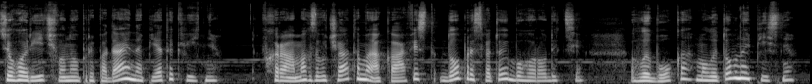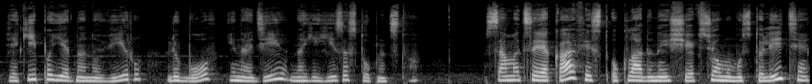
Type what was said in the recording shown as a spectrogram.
Цьогоріч воно припадає на 5 квітня. В храмах звучатиме акафіст до Пресвятої Богородиці, глибока молитовна пісня, в якій поєднано віру, любов і надію на її заступництво. Саме цей акафіст, укладений ще в VII столітті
